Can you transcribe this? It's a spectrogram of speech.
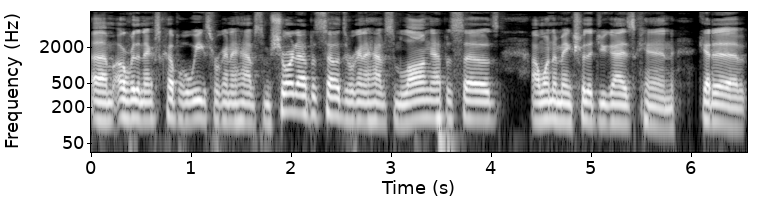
um, over the next couple of weeks, we're going to have some short episodes. We're going to have some long episodes. I want to make sure that you guys can get a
